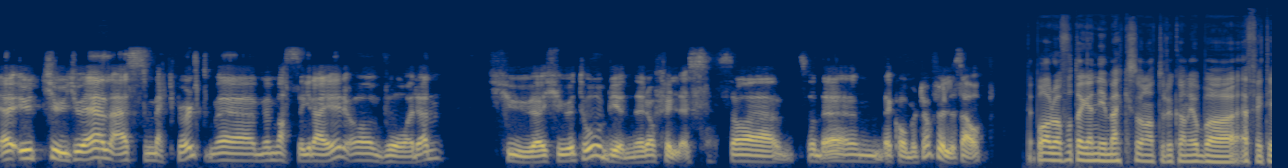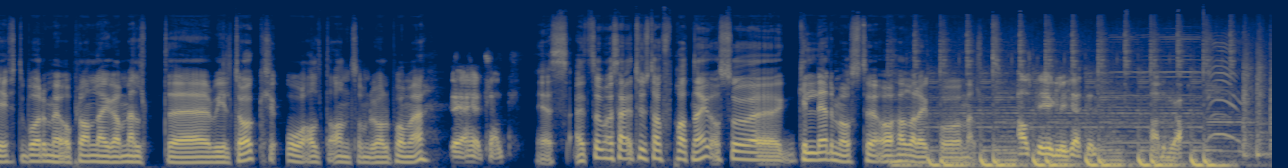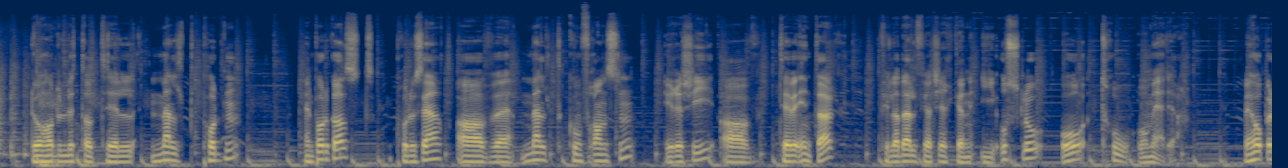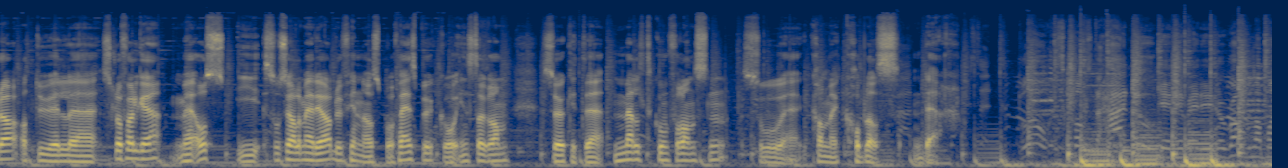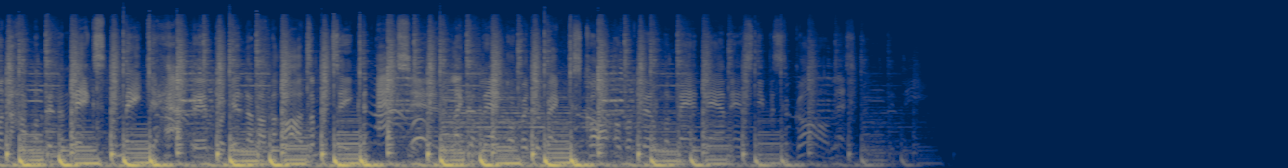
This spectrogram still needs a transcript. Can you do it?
ut 2021 er smekkfullt med, med, masse greier, og våren 2022 begynner å fylles. Så, så det, det, kommer til å fylle seg opp. Det er bra du har fått deg en ny Mac, sånn at du kan jobbe effektivt både med å planlegge meldt uh, real talk og alt annet som du holder på med. Det er helt sant. Yes. Så må jeg si tusen takk for praten, jeg, og så eh, gleder vi oss til å høre deg på Meldt. Alltid hyggelig, Kjetil. Ha det bra. Da har du lytta til Meldt-podden, en podkast produsert av eh, Meldt-konferansen i regi av TV Inter, Filadelfia-kirken i Oslo og Tro og Medier. Vi håper da at du vil eh, slå følge med oss i sosiale medier. Du finner oss på Facebook og Instagram. Søk etter Meldt-konferansen, så eh, kan vi koble oss der.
